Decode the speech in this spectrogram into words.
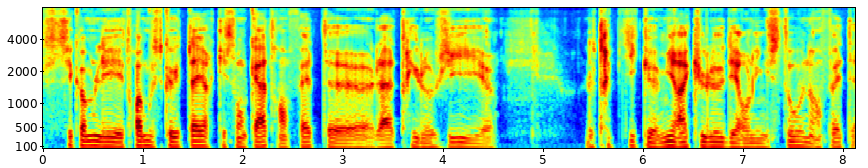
c'est comme les trois mousquetaires qui sont quatre en fait. Euh, la trilogie, le triptyque miraculeux des Rolling Stones en fait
